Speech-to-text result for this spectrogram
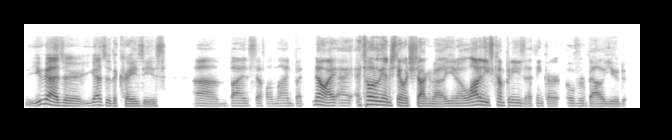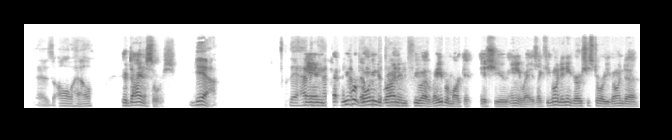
you guys are you guys are the crazies um buying stuff online but no I, I i totally understand what you're talking about you know a lot of these companies i think are overvalued as all hell. They're dinosaurs. yeah. They haven't and we were going to run times. into a labor market issue anyways. Like if you go into any grocery store you go into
